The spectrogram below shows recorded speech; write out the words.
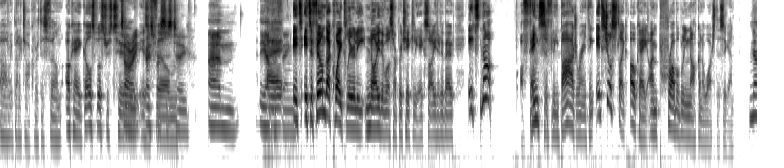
Oh, we better talk about this film. Okay, Ghostbusters 2 Sorry, is a film. Ghostbusters 2. Um, the other Uh, thing. It's it's a film that quite clearly neither of us are particularly excited about. It's not offensively bad or anything. It's just like, okay, I'm probably not going to watch this again. no,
